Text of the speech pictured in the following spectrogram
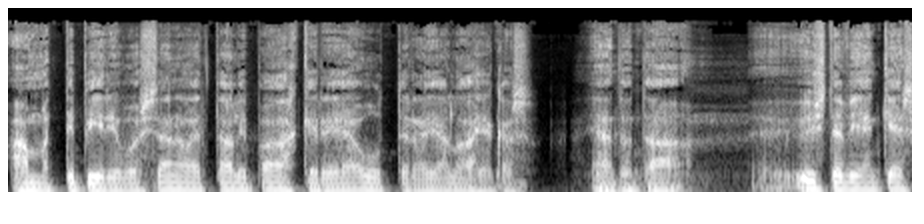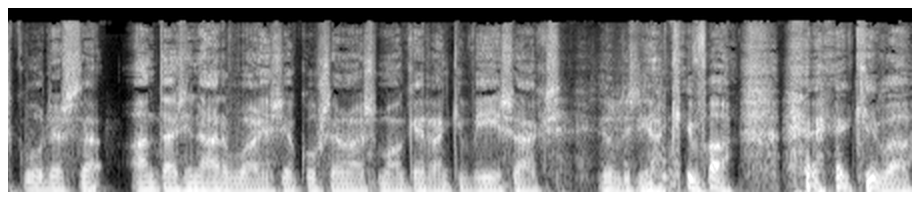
ammattipiiri voisi sanoa, että oli ahkere ja uuttera ja lahjakas. Ja tota, ystävien keskuudessa antaisin arvoa, jos joku sanoisi mua kerrankin viisaaksi. Se olisi ihan kiva. kiva.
